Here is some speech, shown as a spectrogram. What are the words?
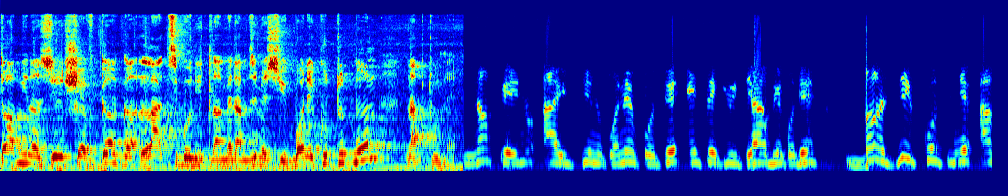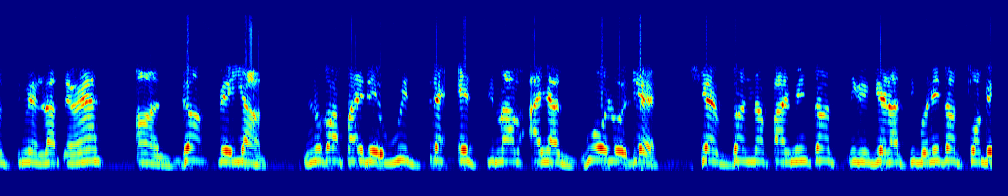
dominanze chef gangan la tibonit lan. Mesdames et messieurs, bon ekoute tout moun, nap toune. Nan peyi nou Haiti nou konen kote, ensekurite a, kote bandi kontinye ap la teren an dan peyan. Nou ka pale de 8 estimab alias gwo lode, chef gan nan palmintan, sirige la tibonitan, tombe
